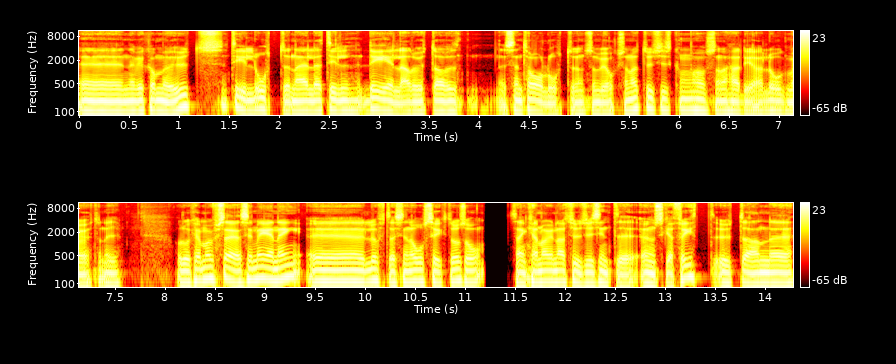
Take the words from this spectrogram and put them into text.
Eh, när vi kommer ut till orterna eller till delar av centralorten som vi också naturligtvis kommer ha sådana här dialogmöten i. Och då kan man få säga sin mening, eh, lufta sina åsikter och så. Sen kan man ju naturligtvis inte önska fritt utan eh,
